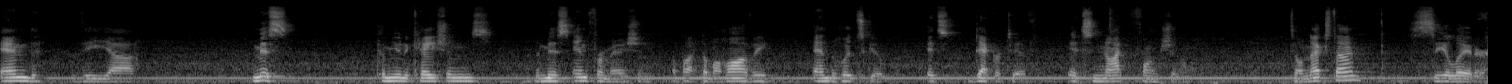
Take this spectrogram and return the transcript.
end the uh, miscommunications, the misinformation about the Mojave and the hood scoop. It's decorative. It's not functional. Until next time, See you later.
